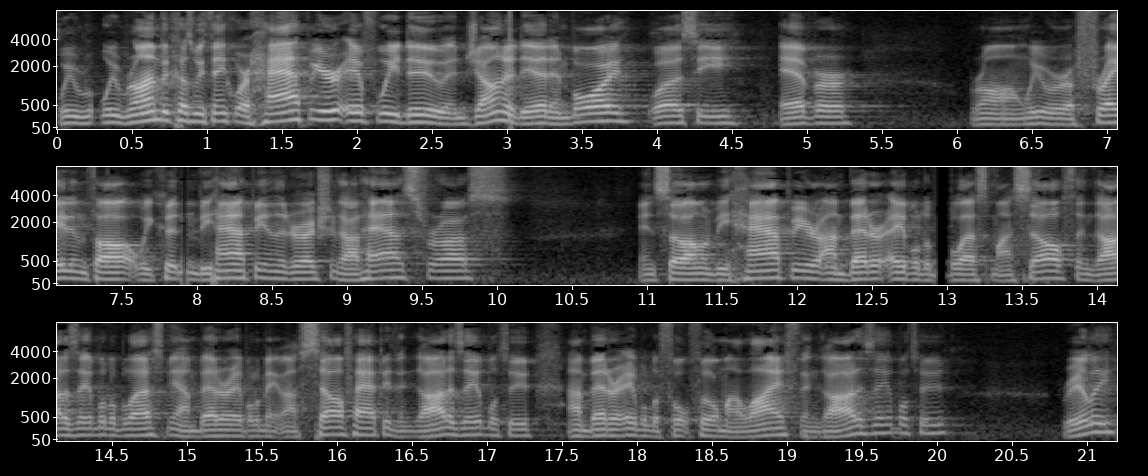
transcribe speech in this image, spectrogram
We, we run because we think we're happier if we do, and Jonah did, and boy, was he ever wrong. We were afraid and thought we couldn't be happy in the direction God has for us. And so I'm going to be happier. I'm better able to bless myself than God is able to bless me. I'm better able to make myself happy than God is able to. I'm better able to fulfill my life than God is able to. Really?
